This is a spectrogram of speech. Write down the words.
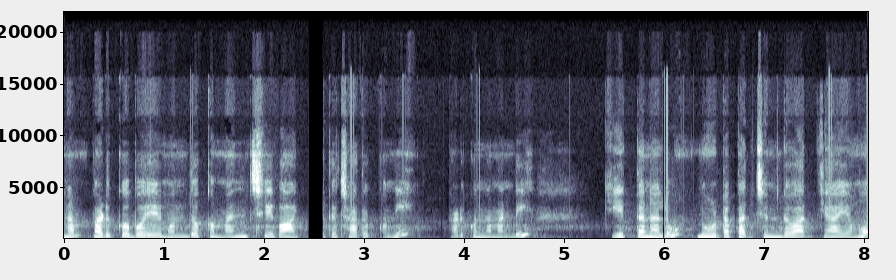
మనం పడుకోబోయే ముందు ఒక మంచి వాక్యత చదువుకొని పడుకుందామండి. కీర్తనలు నూట పద్దెనిమిదో అధ్యాయము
